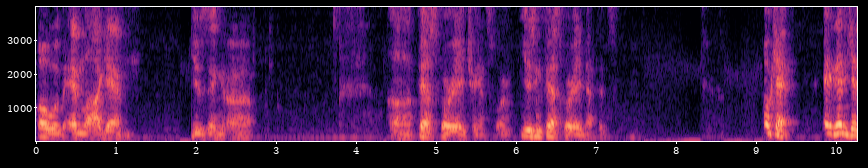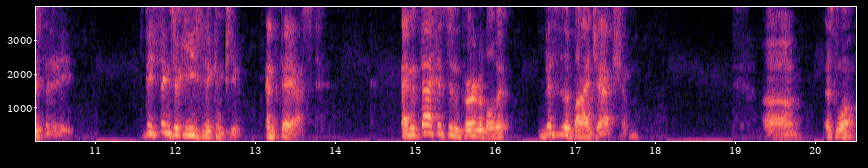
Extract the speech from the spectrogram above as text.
O of n log n using uh, uh, fast Fourier transform, using fast Fourier methods. Okay, in any case, these things are easy to compute and fast. And in fact, it's invertible that this is a bijection. Uh, as long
